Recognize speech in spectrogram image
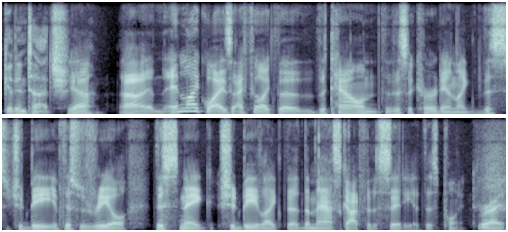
get in touch. yeah. Uh, and, and likewise, I feel like the the town that this occurred in, like this should be, if this was real, this snake should be like the the mascot for the city at this point. Right.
